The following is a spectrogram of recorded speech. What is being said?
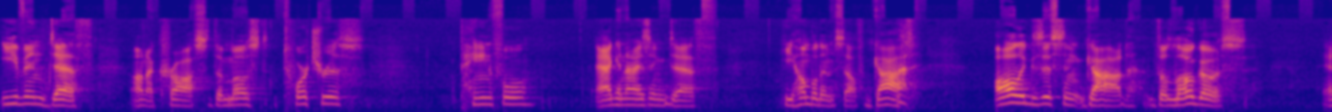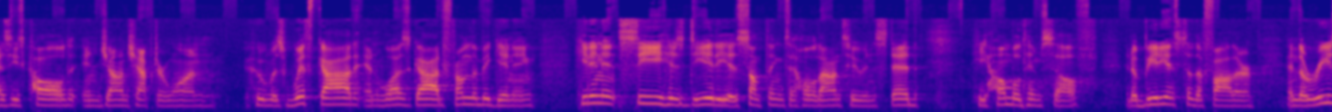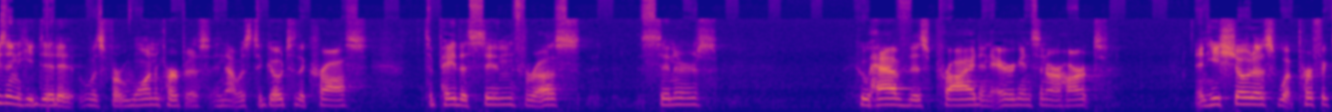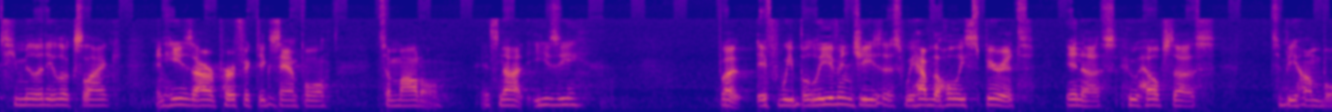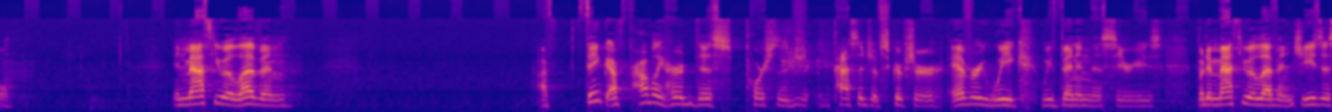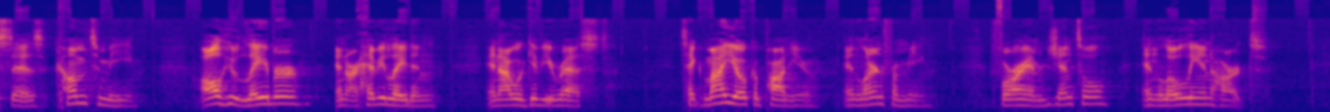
even death on a cross, the most torturous, painful, agonizing death. He humbled himself. God, all existent God, the Logos, as he's called in John chapter 1, who was with God and was God from the beginning, he didn't see his deity as something to hold on to. Instead, he humbled himself in obedience to the Father and the reason he did it was for one purpose, and that was to go to the cross to pay the sin for us sinners who have this pride and arrogance in our heart. And he showed us what perfect humility looks like, and he's our perfect example to model. It's not easy, but if we believe in Jesus, we have the Holy Spirit in us who helps us to be humble. In Matthew 11, I think I've probably heard this portion, passage of Scripture every week we've been in this series. But in Matthew 11, Jesus says, Come to me, all who labor and are heavy laden, and I will give you rest. Take my yoke upon you and learn from me, for I am gentle and lowly in heart,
